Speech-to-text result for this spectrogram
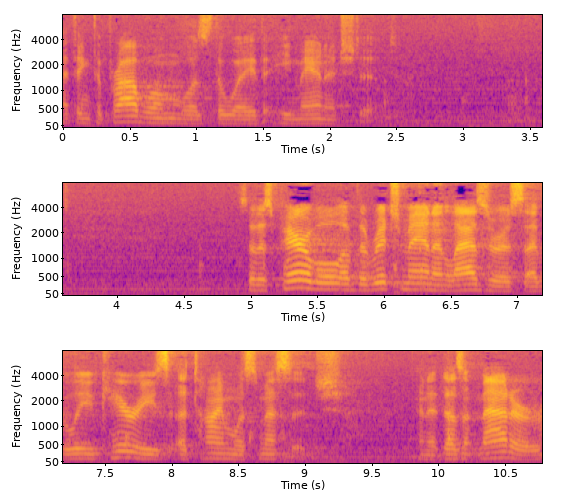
I think the problem was the way that he managed it. So, this parable of the rich man and Lazarus, I believe, carries a timeless message. And it doesn't matter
